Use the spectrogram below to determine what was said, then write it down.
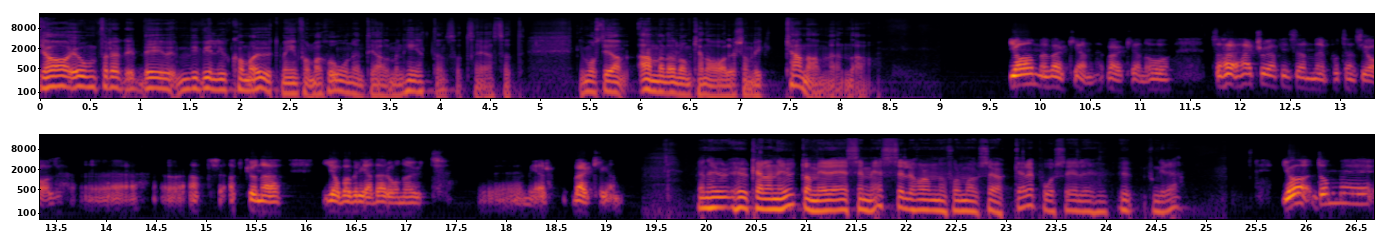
Ja, jo, för det, det, vi vill ju komma ut med informationen till allmänheten så att säga. Så att vi måste ju använda de kanaler som vi kan använda. Ja, men verkligen, verkligen. Och så här, här tror jag finns en potential eh, att, att kunna jobba bredare och nå ut eh, mer, verkligen. Men hur, hur kallar ni ut dem? Är det sms eller har de någon form av sökare på sig eller hur, hur fungerar det? Ja, de är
